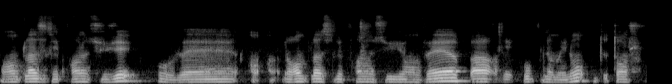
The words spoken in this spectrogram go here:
On remplace les pronoms sujets au vert. On remplace les pronoms sujets en vert par les groupes nominaux de ton choix.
